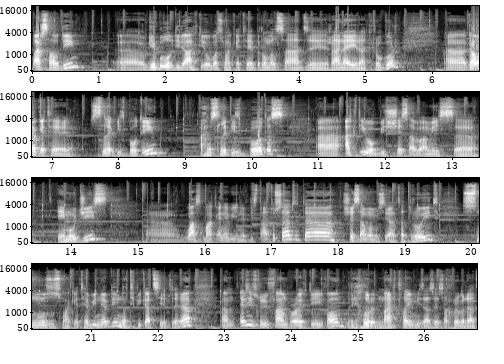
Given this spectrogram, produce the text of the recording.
პარსავდი გებულობდი რა აქტივობას ვაკეთებ, რომელ საათზე, რანაირად, როგორ. აა გავაკეთე Slack-ის ბოტი. ამ Slack-ის ბოტს აქტივობის შესაბამის ემოჯის ვაყენებინებდი სტატუსად და შესაბამისი რაღაცა დროით snooze-ს ვაკეთებინებდი ნოტიფიკაციებზე რა. ერთი მხრივ ფან პროექტი იყო, რეალურად მართლა იმ მიზანს ესახურება რაც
